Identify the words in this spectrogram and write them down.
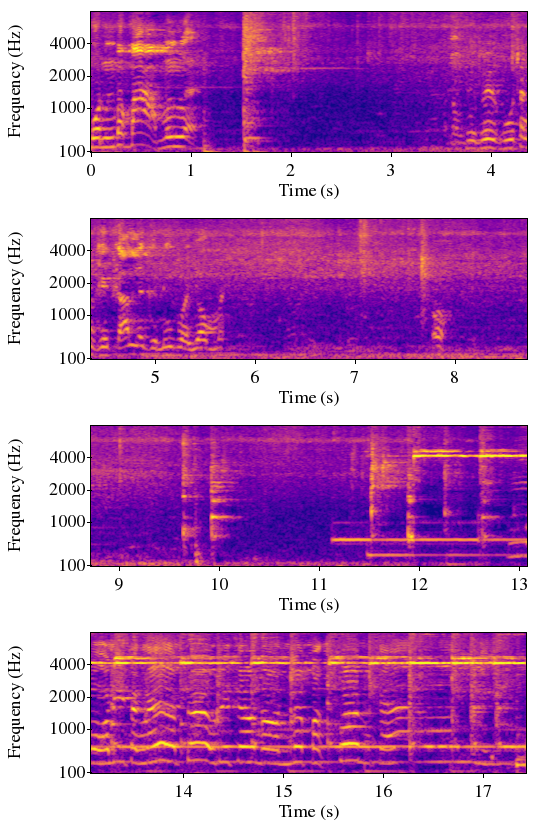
บนบ้าๆมึงอะต้องเพื่อกูตั้งเหตุการณ์อะไรคืนนี้ก็ยอมไหมโอ้งอนี่ตั้งแล้วเต้าด้วยเก้านอนนะปักป้อนกัน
